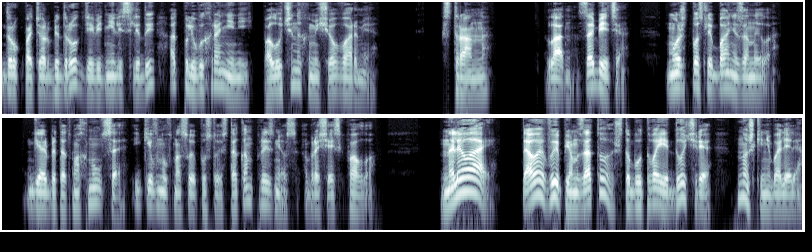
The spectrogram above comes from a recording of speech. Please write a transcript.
Друг потер бедро, где виднелись следы от пулевых ранений, полученных им еще в армии. Странно. Ладно, забейте. Может, после бани заныло. Герберт отмахнулся и, кивнув на свой пустой стакан, произнес, обращаясь к Павлу. «Наливай! Давай выпьем за то, чтобы у твоей дочери ножки не болели».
